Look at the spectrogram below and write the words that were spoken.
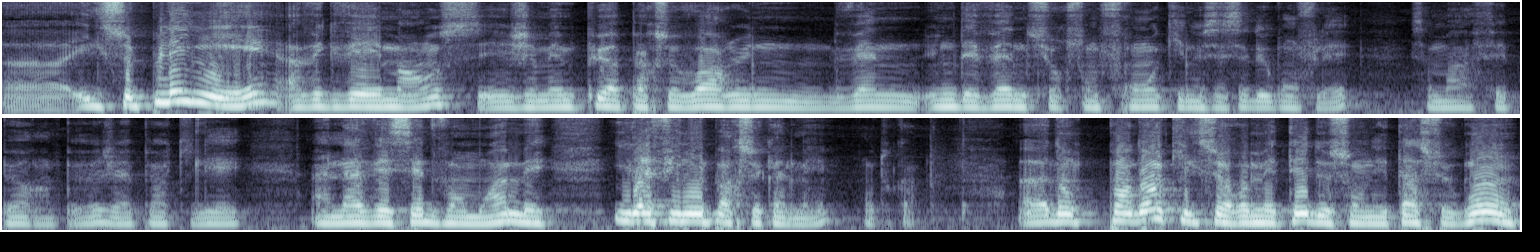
Euh, il se plaignait avec véhémence et j'ai même pu apercevoir une veine, une des veines sur son front qui ne cessait de gonfler. Ça m'a fait peur un peu. J'avais peur qu'il ait un AVC devant moi, mais il a fini par se calmer, en tout cas. Euh, donc pendant qu'il se remettait de son état second,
